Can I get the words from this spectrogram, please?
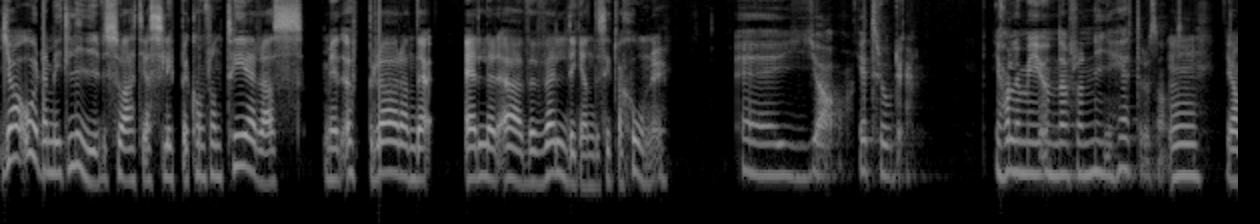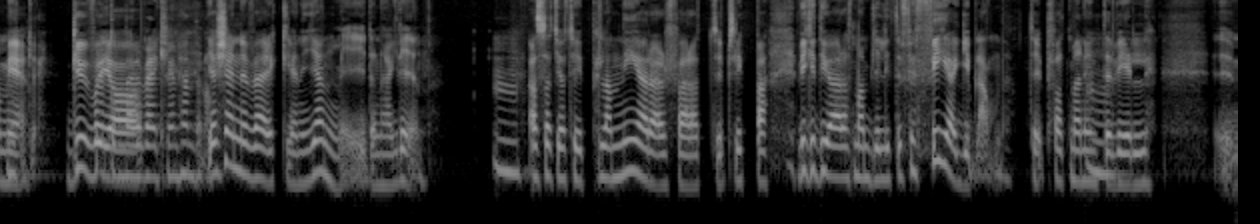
Jag ordnar mitt liv så att jag slipper konfronteras med upprörande eller överväldigande situationer. Eh, ja, jag tror det. Jag håller mig undan från nyheter och sånt. Mm, jag med. Mycket. Gud vad Förutom när det jag... verkligen händer något. Jag känner verkligen igen mig i den här grejen. Mm. Alltså att jag typ planerar för att typ slippa, vilket gör att man blir lite för feg ibland. Typ för att man inte Mm. vill eh,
